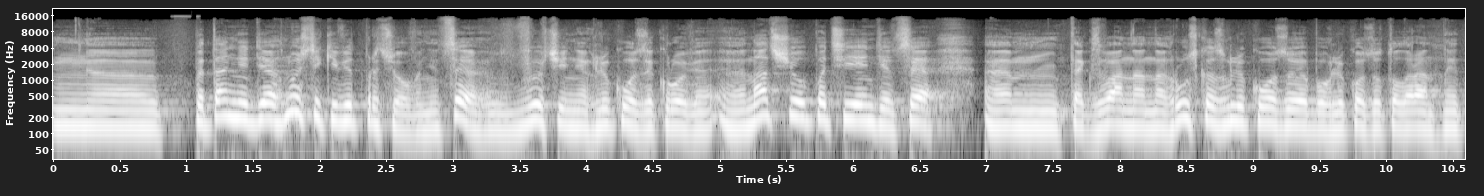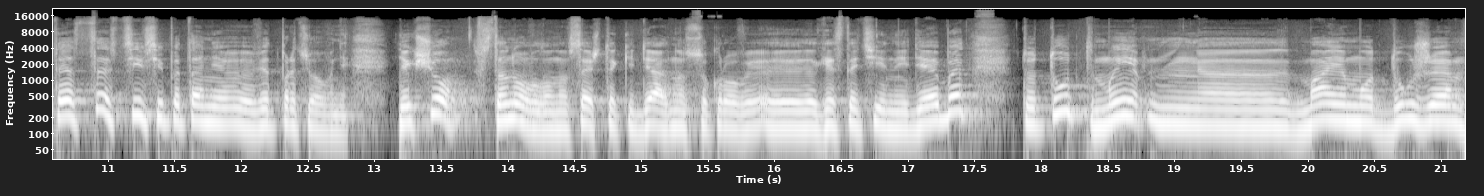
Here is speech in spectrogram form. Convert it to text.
Е, Питання діагностики відпрацьовані. Це вивчення глюкози крові е, надщо у пацієнтів, це ем, так звана нагрузка з глюкозою або глюкозотолерантний тест. Це ці всі питання е, відпрацьовані. Якщо встановлено все ж таки діагноз цукровий гестаційний діабет, то тут ми маємо дуже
